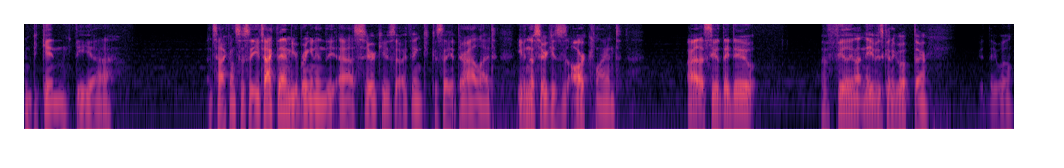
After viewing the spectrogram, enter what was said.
And begin the uh, attack on Sicily. You attack them, you're bringing in the uh, Syracuse though, I think, because they, they're allied. Even though Syracuse is our client. Alright, let's see what they do. I have a feeling that Navy's going to go up there. Good, they will.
